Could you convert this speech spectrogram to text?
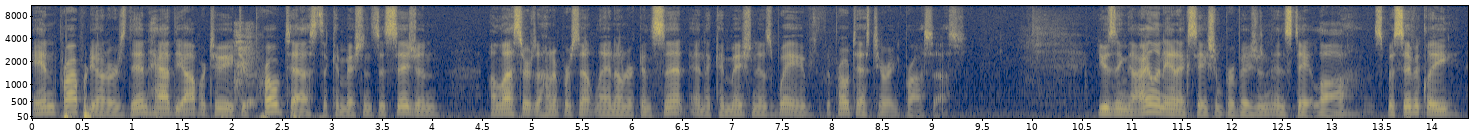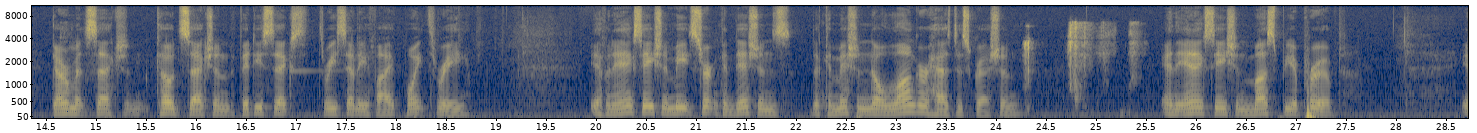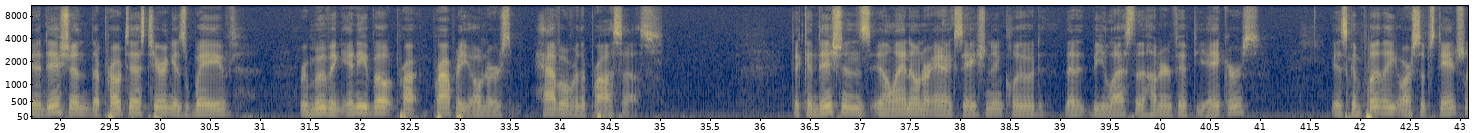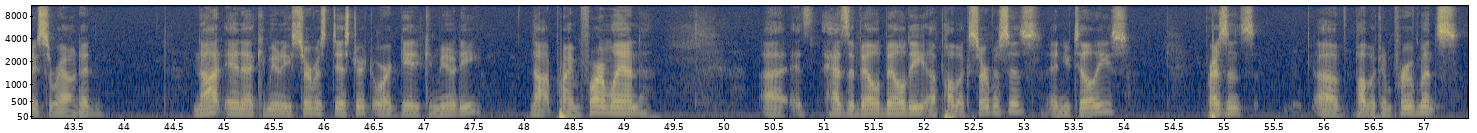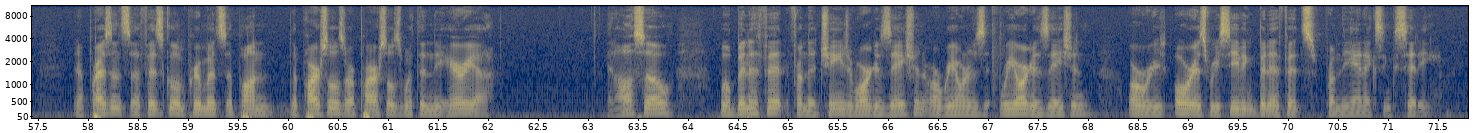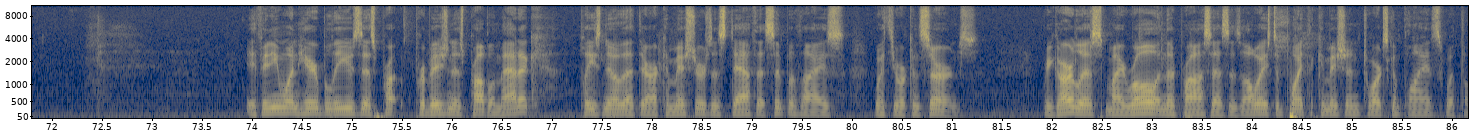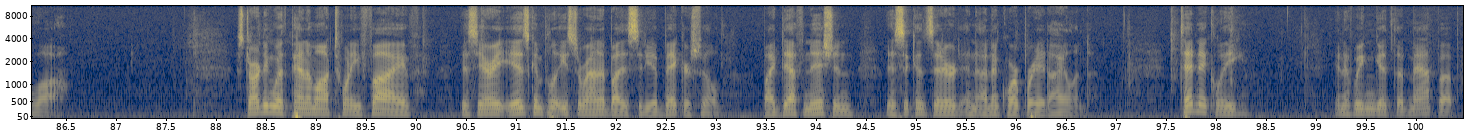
and property owners then have the opportunity to protest the commission's decision unless there's 100% landowner consent and the commission has waived the protest hearing process. Using the island annexation provision in state law, specifically Government Section, Code Section 56375.3, if an annexation meets certain conditions, the commission no longer has discretion and the annexation must be approved. In addition, the protest hearing is waived, removing any vote pro- property owners have over the process. The conditions in a landowner annexation include that it be less than 150 acres, is completely or substantially surrounded, not in a community service district or a gated community, not prime farmland, uh, it has availability of public services and utilities, presence of public improvements, and a presence of physical improvements upon the parcels or parcels within the area. It also will benefit from the change of organization or reorganiz- reorganization or, re- or is receiving benefits from the annexing city. If anyone here believes this pro- provision is problematic, please know that there are commissioners and staff that sympathize with your concerns. Regardless, my role in the process is always to point the commission towards compliance with the law. Starting with Panama 25, this area is completely surrounded by the city of Bakersfield. By definition, this is considered an unincorporated island. Technically, and if we can get the map up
